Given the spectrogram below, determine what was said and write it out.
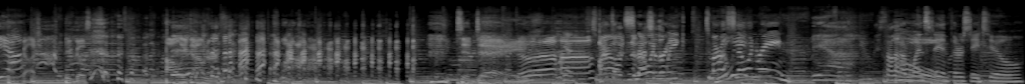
yeah. Oh, God, here goes Holly Downer. Today. Yeah. Tomorrow thought it's the snow rest and of the rain. week? Tomorrow Really? snow and rain. Yeah. I saw that on Oh. Wednesday and Thursday, too.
